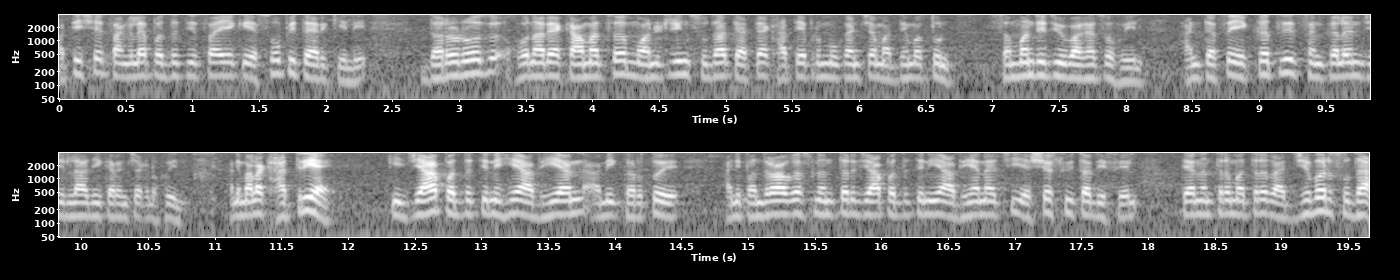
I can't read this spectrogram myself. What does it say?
अतिशय चांगल्या पद्धतीचा एक एस ओ पी तयार केली. दररोज होणाऱ्या कामाचं मॉनिटरिंगसुद्धा त्या त्या खातेप्रमुखांच्या माध्यमातून संबंधित विभागाचं होईल आणि त्याचं एकत्रित संकलन जिल्हाधिकाऱ्यांच्याकडे होईल. आणि मला खात्री आहे की ज्या पद्धतीने हे अभियान आम्ही करतो आहे आणि पंधरा ऑगस्टनंतर ज्या पद्धतीने या अभियानाची यशस्वीता दिसेल त्यानंतर मात्र राज्यभरसुद्धा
